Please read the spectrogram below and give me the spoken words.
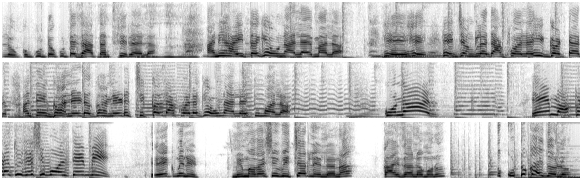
लोक कुठं कुठं जातात फिरायला. आणि हा इथं घेऊन आलाय मला. हे हे हे जंगल दाखवायला ही गटर आणि ते घाणेड घाणेड चिखल दाखवायला घेऊन आलाय तुम्हाला. कुणाल? ए माकडा तुझ्याशी बोलते मी. एक मिनिट. मी मगाशी विचारलेलं ना काय झालं म्हणून? तर कुठं काय झालं?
